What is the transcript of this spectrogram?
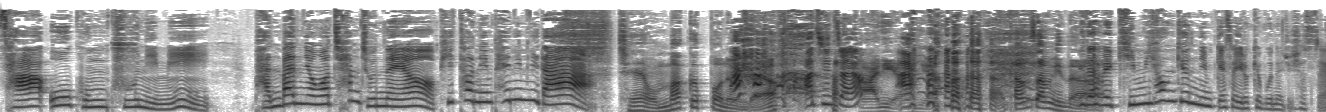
4509님이 반반 영어 참 좋네요. 피터님 팬입니다. 제 엄마 끝번호인가요? 아, 진짜요? 아니요, 아니요. 감사합니다. 그 다음에 김형균님께서 이렇게 보내주셨어요.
